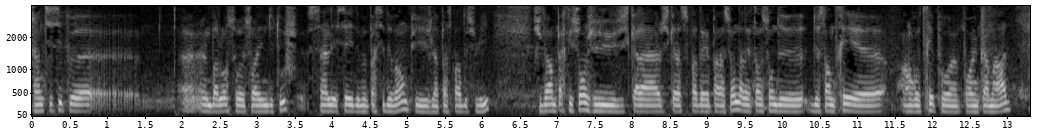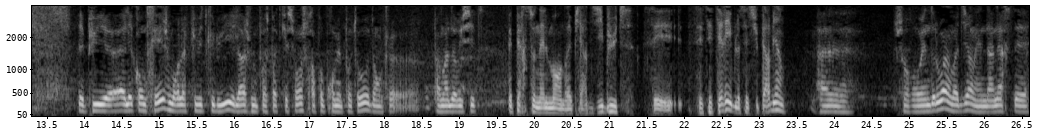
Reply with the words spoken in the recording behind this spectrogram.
J'anticipe euh, un ballon sur, la ligne de touche. Sal essaye de me passer devant, puis je la passe par-dessus lui. Je vais en percussion jusqu'à la, jusqu'à la surface de réparation, dans l'intention de, de centrer euh, en retrait pour un camarade. Et puis euh, elle est contrée, je me relève plus vite que lui, et là je me pose pas de questions, je frappe au premier poteau, donc euh, pas mal de réussite. Mais personnellement, André-Pierre, 10 buts, c'était terrible, c'est super bien. Euh, je reviens de loin, on va dire. L'année dernière, c'était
